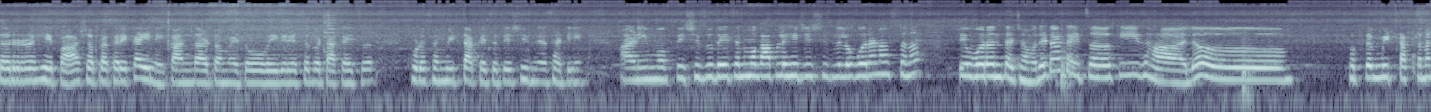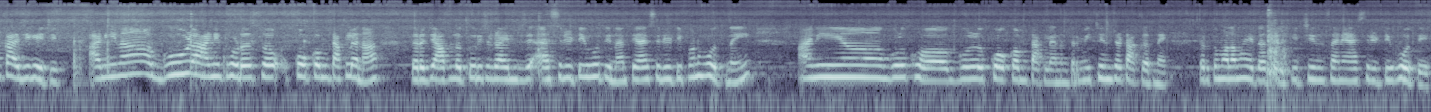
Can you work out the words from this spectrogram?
तर हे पहा अशा प्रकारे काही नाही. कांदा टोमॅटो वगैरे सगळं टाकायचं. थोडंसं मीठ टाकायचं ते शिजण्यासाठी. आणि मग ते शिजू द्यायचं आणि मग आपलं हे जे शिजलेलं वरण असतं ना ते वरण त्याच्यामध्ये टाकायचं की झालं. फक्त मीठ टाकताना काळजी घ्यायची. आणि ना गूळ आणि थोडंसं कोकम टाकलं ना तर जे आपलं तुरीच्या डाळीची जे ॲसिडिटी होती ना ती ॲसिडिटी पण होत नाही. आणि गुळ खो गुळ कोकम टाकल्यानंतर मी चिंच टाकत नाही. तर तुम्हाला माहीत असेल की चिंच आणि ॲसिडिटी होते.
